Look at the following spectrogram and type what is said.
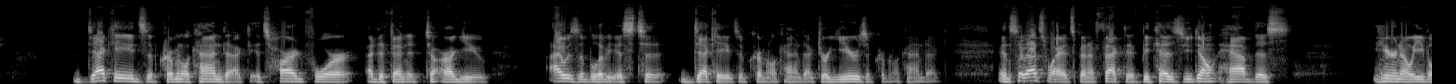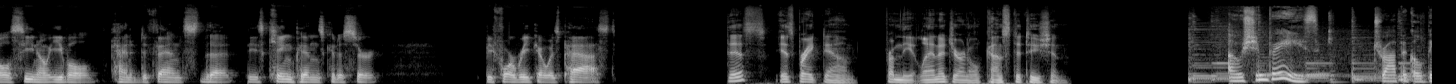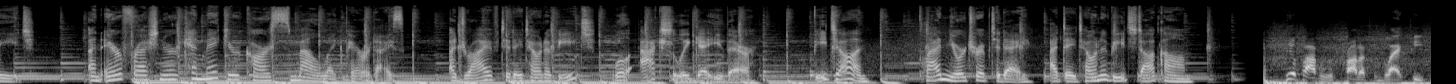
decades of criminal conduct it's hard for a defendant to argue i was oblivious to decades of criminal conduct or years of criminal conduct and so that's why it's been effective because you don't have this hear no evil, see no evil kind of defense that these kingpins could assert before RICO was passed. This is Breakdown from the Atlanta Journal Constitution. Ocean breeze, tropical beach. An air freshener can make your car smell like paradise. A drive to Daytona Beach will actually get you there. Beach on. Plan your trip today at DaytonaBeach.com. Hip hop is a product of black people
